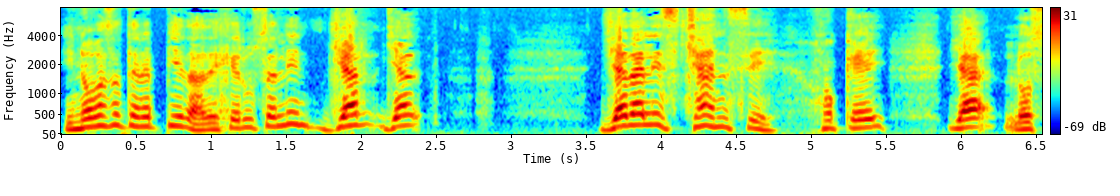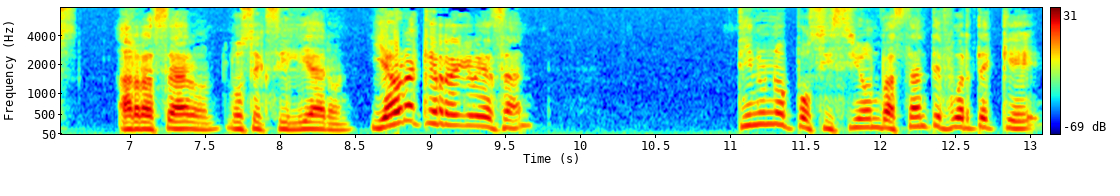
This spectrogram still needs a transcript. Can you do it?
Y no vas a tener piedad de Jerusalén. Ya, ya, ya dales chance, ¿ok? Ya los arrasaron, los exiliaron. Y ahora que regresan, tiene una oposición bastante fuerte que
